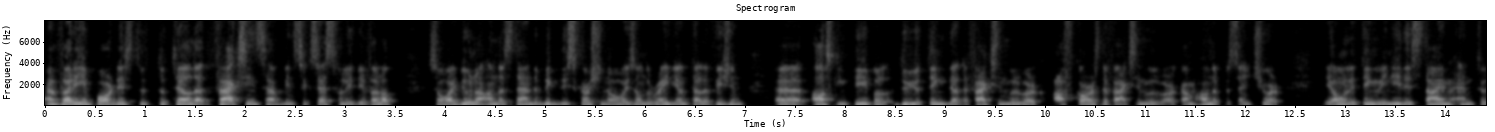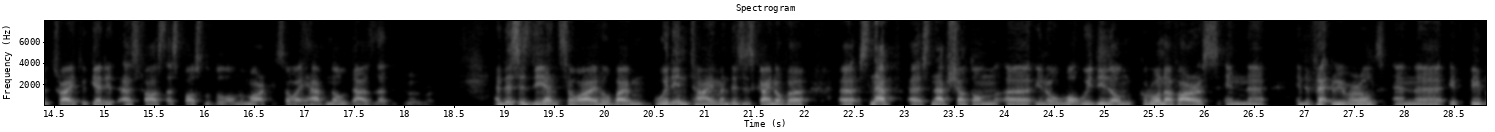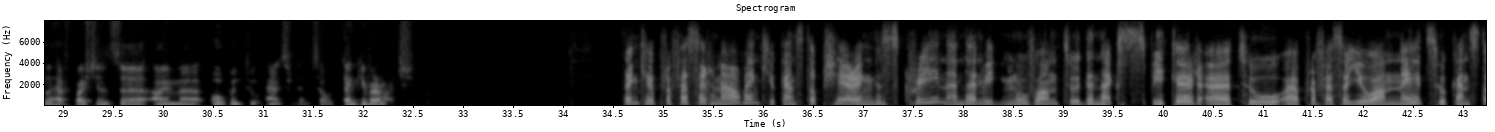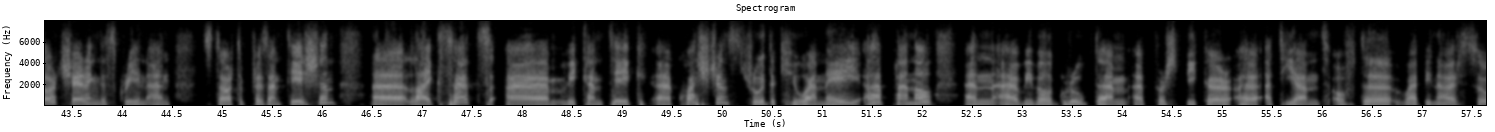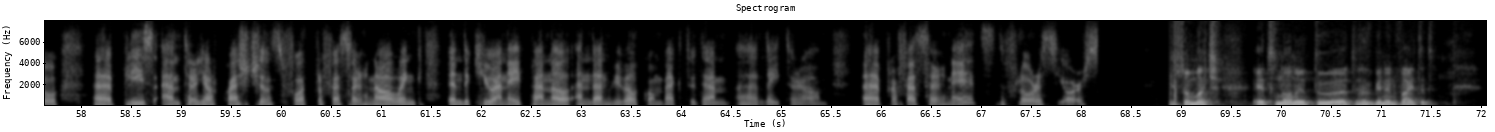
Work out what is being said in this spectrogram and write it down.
And very important is to, to tell that vaccines have been successfully developed. So I do not understand the big discussion always on the radio and television uh, asking people, do you think that the vaccine will work? Of course, the vaccine will work. I'm 100% sure. The only thing we need is time and to try to get it as fast as possible on the market. So I have no doubts that it will work. And this is the end. So I hope I'm within time. And this is kind of a, a snap a snapshot on uh, you know what we did on coronavirus in uh, in the veterinary world. And uh, if people have questions, uh, I'm uh, open to answer them. So thank you very much. Thank you, Professor Nauwink. You can stop sharing the screen and then we move on to the next speaker, uh, to uh, Professor Johan Neits, who can start sharing the screen and start the presentation. Uh, like said, um, we can take uh, questions through the Q&A uh, panel and uh, we will group them per speaker at the end of the webinar. So please enter your questions for Professor Nauwink in the Q&A panel and then we will come back to them uh, later on. Uh, Professor Neits, the floor is yours. Thank you so much. It's an honor to, uh, to have been invited.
